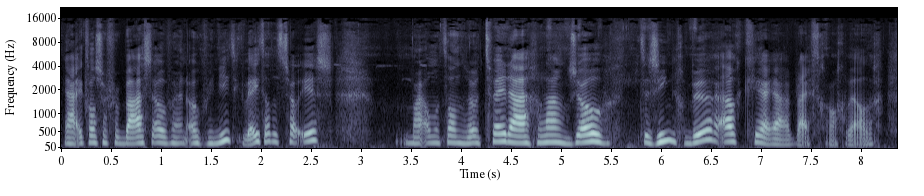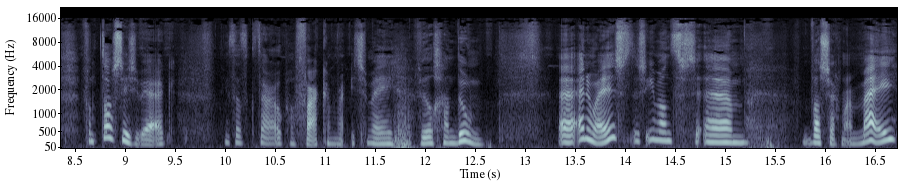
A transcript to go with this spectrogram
Ja, ik was er verbaasd over en ook weer niet. Ik weet dat het zo is. Maar om het dan zo twee dagen lang zo te zien gebeuren elke keer, ja, blijft gewoon geweldig. Fantastisch werk. Ik denk dat ik daar ook wel vaker maar iets mee wil gaan doen. Uh, anyways, dus iemand um, was zeg maar mij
